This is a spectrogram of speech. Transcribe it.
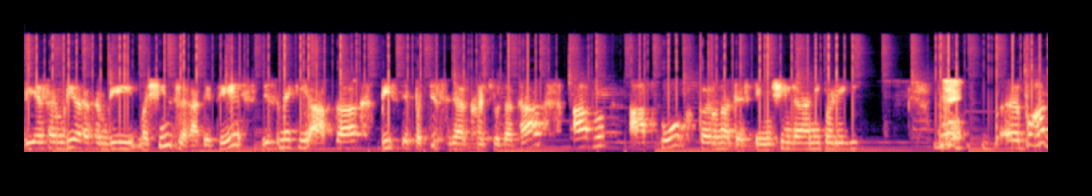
डीएफएमडी और एफएमडी मशीन लगाते थे जिसमें कि आपका 20 से पच्चीस हज़ार खर्च होता था। अब आपको कोरोना टेस्टिंग मशीन लगानी पड़ेगी। तो बहुत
